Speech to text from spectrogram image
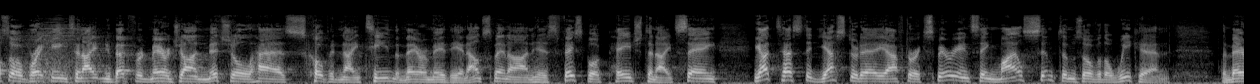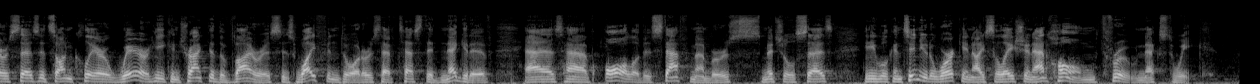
Also breaking tonight, New Bedford Mayor Jon Mitchell has COVID-19. The mayor made the announcement on his Facebook page tonight saying he got tested yesterday after experiencing mild symptoms over the weekend. The mayor says it's unclear where he contracted the virus. His wife and daughters have tested negative, as have all of his staff members. Mitchell says he will continue to work in isolation at home through next week.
